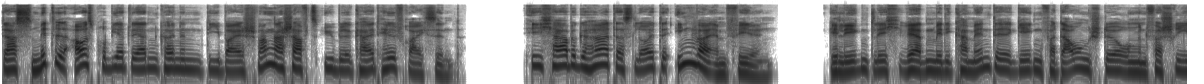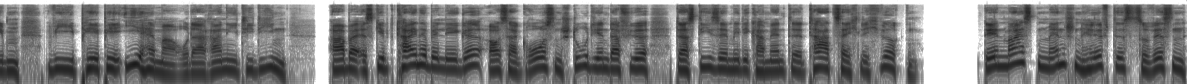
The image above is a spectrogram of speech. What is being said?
dass Mittel ausprobiert werden können, die bei Schwangerschaftsübelkeit hilfreich sind. Ich habe gehört, dass Leute Ingwer empfehlen. Gelegentlich werden Medikamente gegen Verdauungsstörungen verschrieben, wie PPI-Hämmer oder Ranitidin, aber es gibt keine Belege außer großen Studien dafür, dass diese Medikamente tatsächlich wirken. Den meisten Menschen hilft es zu wissen,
